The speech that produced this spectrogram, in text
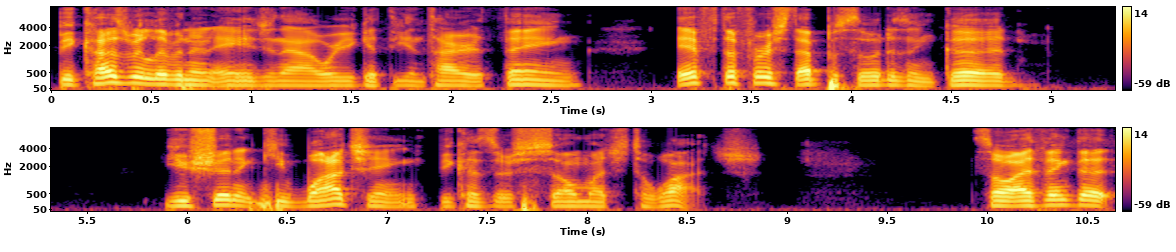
because we live in an age now where you get the entire thing, if the first episode isn't good, you shouldn't keep watching because there's so much to watch. So I think that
